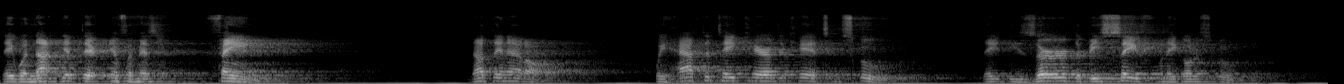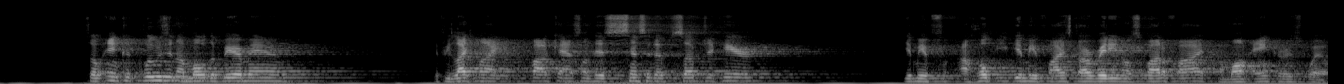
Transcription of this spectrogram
They would not get their infamous fame. Nothing at all. We have to take care of the kids in school. They deserve to be safe when they go to school. So, in conclusion, I'm Mo the Beer Man. If you like my on this sensitive subject here, give me a, I hope you give me a five star rating on Spotify. I'm on Anchor as well.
